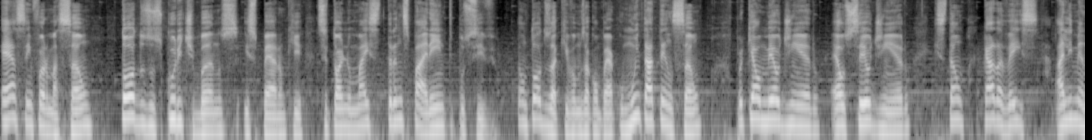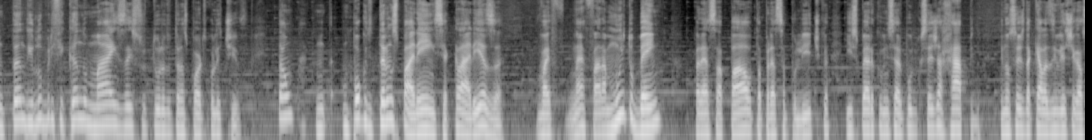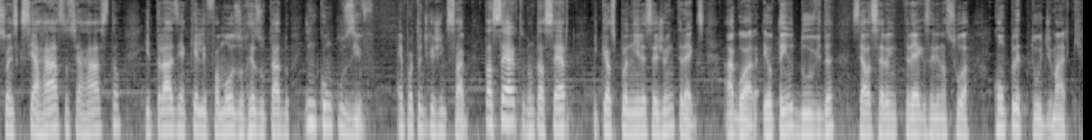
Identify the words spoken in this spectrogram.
Essa informação todos os curitibanos esperam que se torne o mais transparente possível. Então todos aqui vamos acompanhar com muita atenção, porque é o meu dinheiro, é o seu dinheiro que estão cada vez alimentando e lubrificando mais a estrutura do transporte coletivo. Então, um pouco de transparência, clareza, vai, né, fará muito bem para essa pauta, para essa política, e espero que o Ministério Público seja rápido, que não seja daquelas investigações que se arrastam, se arrastam e trazem aquele famoso resultado inconclusivo. É importante que a gente saiba, tá certo, não tá certo, e que as planilhas sejam entregues. Agora, eu tenho dúvida se elas serão entregues ali na sua completude, Mark.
